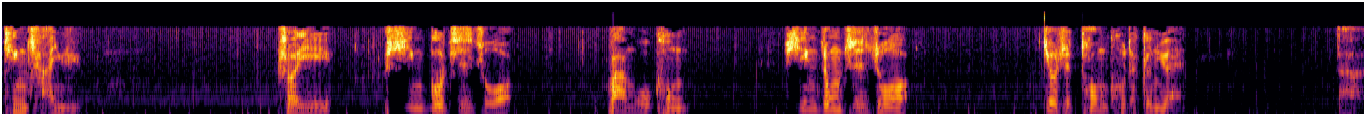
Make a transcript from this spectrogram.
听禅语。所以。心不执着，万物空；心中执着，就是痛苦的根源。啊，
